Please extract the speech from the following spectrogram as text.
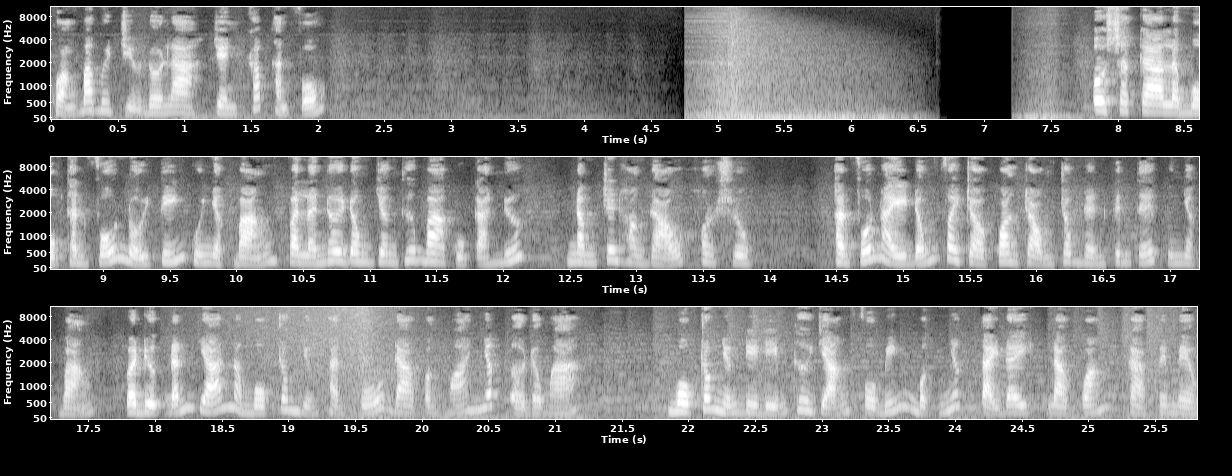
khoảng 30 triệu đô la trên khắp thành phố. Osaka là một thành phố nổi tiếng của Nhật Bản và là nơi đông dân thứ ba của cả nước, nằm trên hòn đảo Honshu. Thành phố này đóng vai trò quan trọng trong nền kinh tế của Nhật Bản và được đánh giá là một trong những thành phố đa văn hóa nhất ở Đông Á. Một trong những địa điểm thư giãn phổ biến bậc nhất tại đây là quán cà phê mèo.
